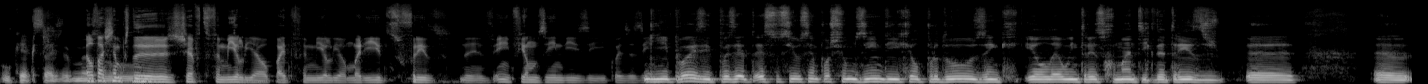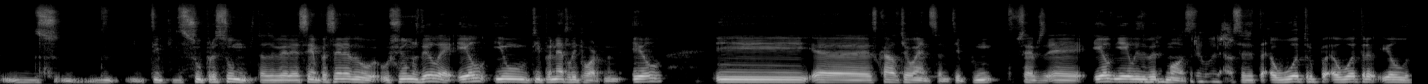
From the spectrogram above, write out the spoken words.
O que é que seja. Mas Ele faz o... sempre de chefe de família, ou pai de família, ou marido sofrido de- em filmes indies e coisas assim. E depois, e depois eu associo sempre aos filmes indie que ele produz, em que ele é o interesse romântico de atrizes eh, eh, de, de- de- tipo de supra-sumo, estás a ver? É sempre a cena do. Os filmes dele é ele e o tipo a Natalie Portman. Ele e eh, Scarlett Johansson. Tipo, percebes? É ele e a Elizabeth Uhum, Moss. Ou seja, a, outro, a outra, ele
